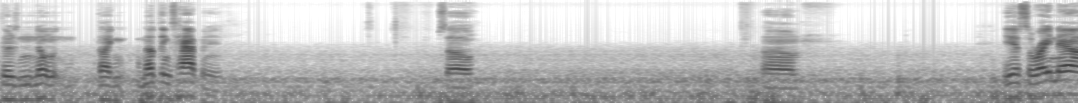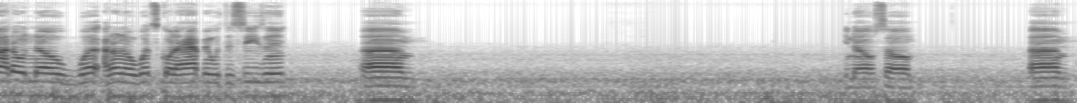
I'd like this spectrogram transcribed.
there's no like nothing's happening. So, um, yeah. So right now, I don't know what I don't know what's going to happen with this season. Um, you know, so, um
